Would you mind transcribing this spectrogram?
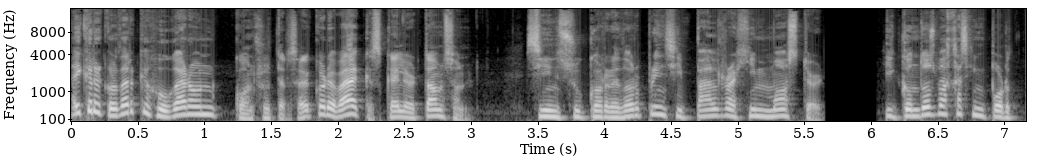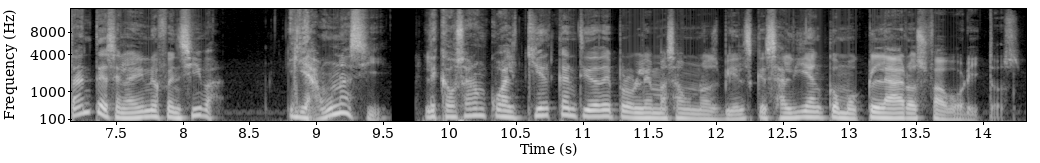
Hay que recordar que jugaron con su tercer coreback, Skyler Thompson, sin su corredor principal Raheem Mustard, y con dos bajas importantes en la línea ofensiva. Y aún así, le causaron cualquier cantidad de problemas a unos Bills que salían como claros favoritos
